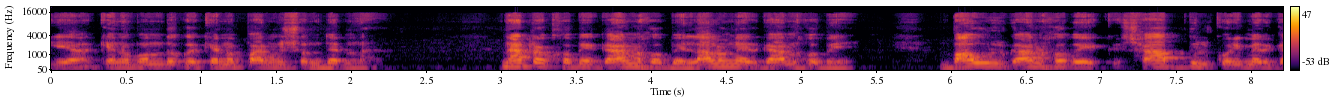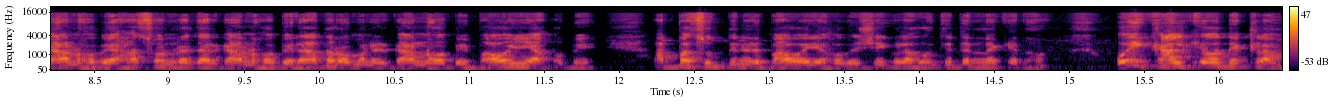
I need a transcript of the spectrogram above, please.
গিয়া, কেন বন্ধ করে, কেন পারমিশন দেন না? নাটক হবে, গান হবে, লালনের গান হবে, বাউল গান হবে, শাহ আব্দুল করিমের গান হবে, হাসন রাজার গান হবে, রাধা রমনের গান হবে বাওয়াইয়া হবে আব্বাস উদ্দিনের বাওয়াইয়া হবে সেগুলা হইতে দেন না কেন? ওই কালকেও দেখলাম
